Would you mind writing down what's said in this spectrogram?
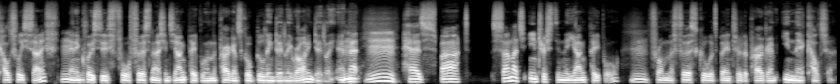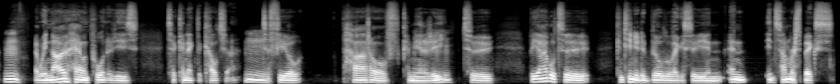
culturally safe Mhm. and inclusive for First Nations young people. And the program's called Building Deadly, Riding Deadly. And that Mm, has sparked so much interest in the young people mm, from the first school that's been through the program in their culture. Mm. And we know how important it is to connect to culture, mm, to feel part of community, Mhm. to be able to continue to build a legacy and, and in some respects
